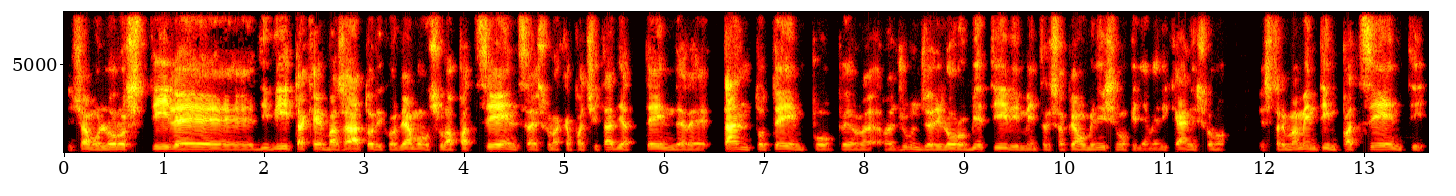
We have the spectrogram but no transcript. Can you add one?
diciamo, il loro stile di vita che è basato, ricordiamolo, sulla pazienza e sulla capacità di attendere tanto tempo per raggiungere i loro obiettivi, mentre sappiamo benissimo che gli americani sono estremamente impazienti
